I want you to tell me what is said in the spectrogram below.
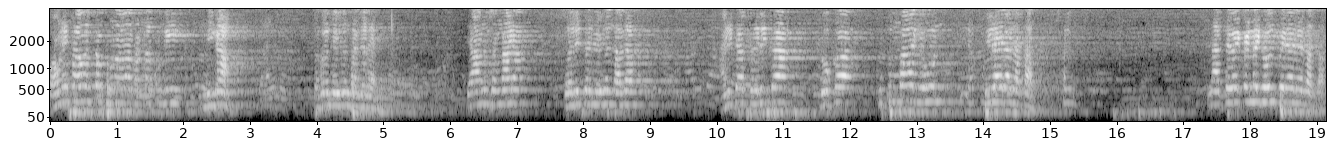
पावणे सहा वाजता फोन आला म्हटला तुम्ही निघा. सगळं नियोजन झालेलं आहे. त्या अनुषंगानं सहलीचं नियोजन झालं. आणि त्या सहलीचा लोक कुटुंबाला घेऊन फिरायला जातात. नातेवाईकांना घेऊन फिरायला जातात.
